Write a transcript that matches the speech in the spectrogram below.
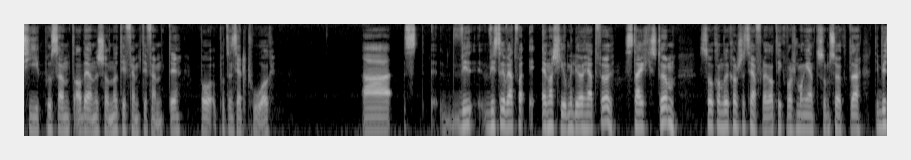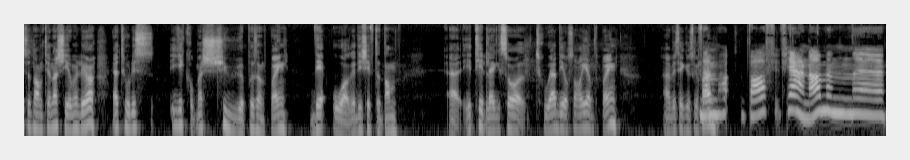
10% av det ene skjønnet til 50-50 på potensielt to år. Eh, hvis dere vet hva energi og miljø het før, sterk strøm, så kan dere kanskje se for dere at det ikke var så mange jenter som søkte. De byttet navn til energi og miljø. Jeg tror de gikk opp med 20 prosentpoeng det året de skiftet navn. Uh, I tillegg så tror jeg de også har jentepoeng, eh, hvis jeg ikke husker feil. De var fjerna, men uh,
